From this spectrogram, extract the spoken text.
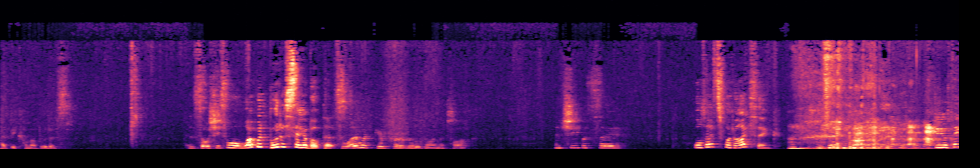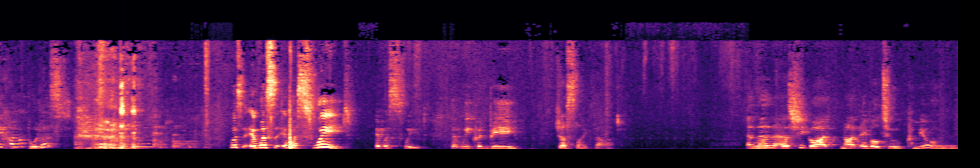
had become a Buddhist. And so she said, Well, what would Buddhists say about that? So I would give her a little Dharma talk. And she would say, Well, that's what I think. Do you think I'm a Buddhist? it, was, it, was, it was sweet. It was sweet that we could be just like that. And then as she got not able to commune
